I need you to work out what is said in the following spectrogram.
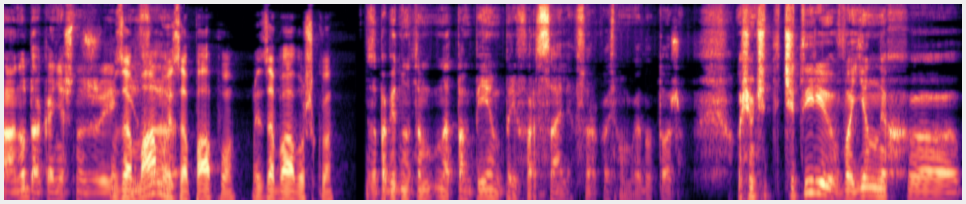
А, ну да, конечно же. За маму, за... и за папу, и за бабушку. За победу над, над Помпеем при Фарсале в 48 году тоже. В общем, четыре военных э,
